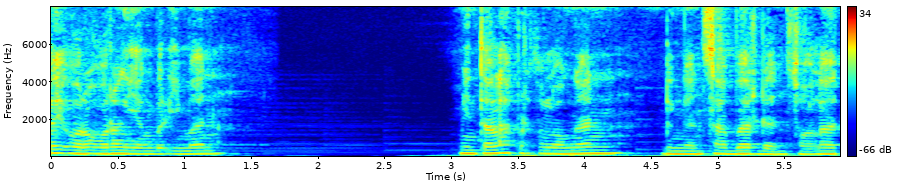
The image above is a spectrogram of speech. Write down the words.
Wahai orang-orang yang beriman, mintalah pertolongan dengan sabar dan sholat.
